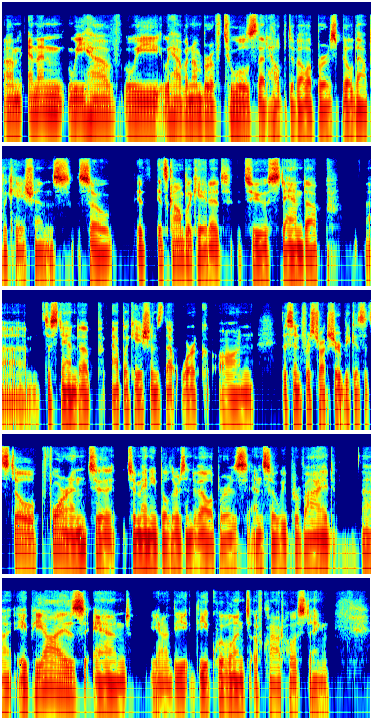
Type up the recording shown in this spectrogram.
Um, and then we have we we have a number of tools that help developers build applications. So it, it's complicated to stand up um, to stand up applications that work on this infrastructure because it's still foreign to to many builders and developers. And so we provide uh, APIs and you know the the equivalent of cloud hosting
